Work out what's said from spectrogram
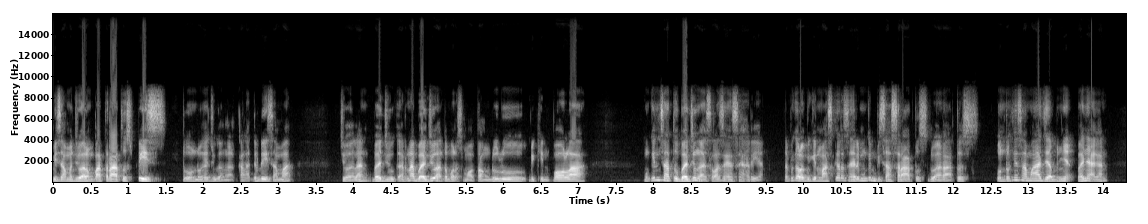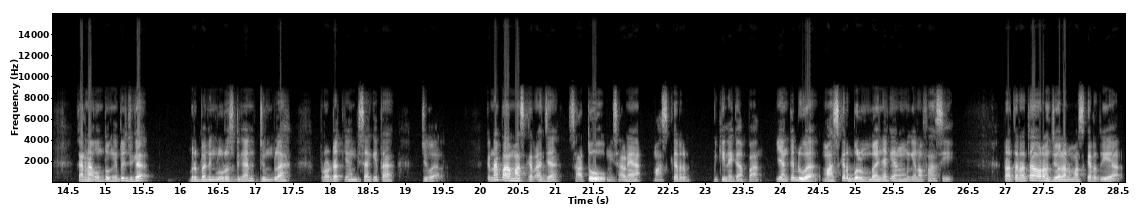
bisa menjual 400 piece, itu untungnya juga nggak kalah gede sama jualan baju. Karena baju antum harus motong dulu, bikin pola. Mungkin satu baju nggak selesai seharian. Tapi kalau bikin masker sehari mungkin bisa 100, 200. Untungnya sama aja, banyak, banyak kan? Karena untung itu juga berbanding lurus dengan jumlah produk yang bisa kita jual. Kenapa masker aja? Satu, misalnya masker bikinnya gampang. Yang kedua, masker belum banyak yang menginovasi. Rata-rata orang jualan masker itu ya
